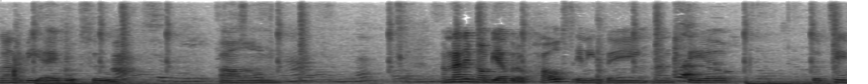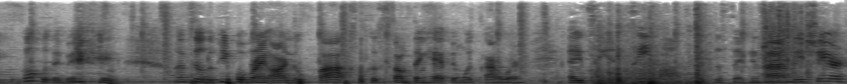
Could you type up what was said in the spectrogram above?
gonna be able to um I'm not even gonna be able to post anything until the people, go put that back, until the people bring our new box because something happened with our AT&T box. It's the second time this year.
